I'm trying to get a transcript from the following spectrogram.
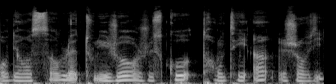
on est ensemble tous les jours jusqu'au 31 janvier.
